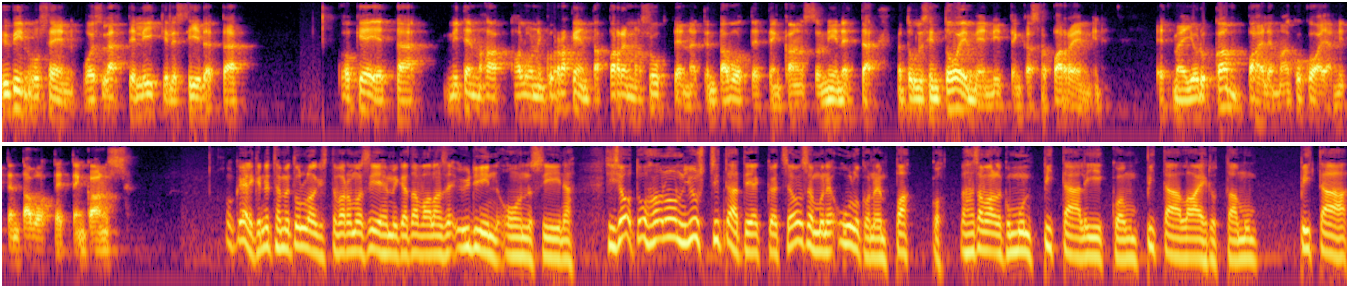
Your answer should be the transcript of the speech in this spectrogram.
hyvin usein voisi lähteä liikkeelle siitä, että okei, okay, että miten mä haluan niin rakentaa paremman suhteen näiden tavoitteiden kanssa niin, että mä tulisin toimeen niiden kanssa paremmin. Että mä en joudu kamppailemaan koko ajan niiden tavoitteiden kanssa. Okei, eli nythän me tullaankin sitten varmaan siihen, mikä tavallaan se ydin on siinä. Siis joo, tuohan on just sitä, tiedätkö, että se on semmoinen ulkoinen pakko. Vähän samalla kuin mun pitää liikkua, mun pitää laihduttaa, mun pitää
